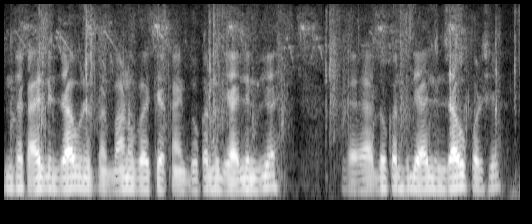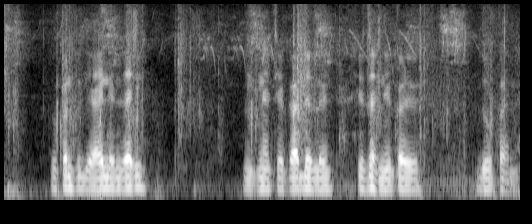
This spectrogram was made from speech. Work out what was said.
એમ તો હાઈલીને જવું નહીં, પણ ભાણુભાઈ કે કાંઈક દુકાન સુધી હાઈલીને ગયા. એટલે દુકાન સુધી હાલીને જવું પડશે. દુકાન સુધી હાલીને જઈ નીચે ગાડી લઈને સીધા નીકળ્યું દુકાને.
